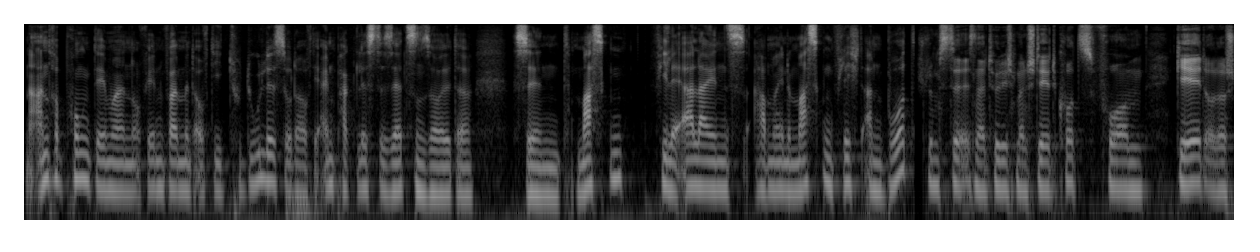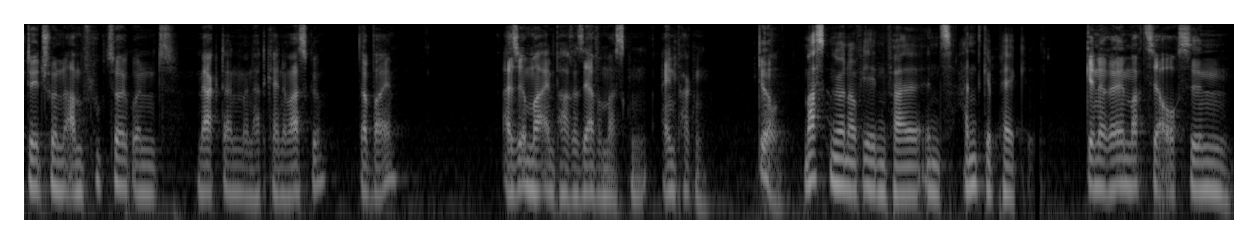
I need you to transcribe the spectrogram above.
Ein anderer Punkt, den man auf jeden Fall mit auf die To-Do-Liste oder auf die Einpackliste setzen sollte, sind Masken. Viele Airlines haben eine Maskenpflicht an Bord. Schlimmste ist natürlich, man steht kurz vorm Gate oder steht schon am Flugzeug und merkt dann, man hat keine Maske dabei. Also immer ein paar Reservemasken einpacken. Genau. Masken gehören auf jeden Fall ins Handgepäck. Generell macht es ja auch Sinn,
